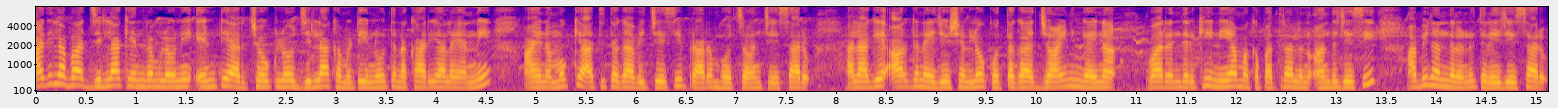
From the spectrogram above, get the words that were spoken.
ఆదిలాబాద్ జిల్లా కేంద్రంలోని ఎన్టీఆర్ చౌక్లో జిల్లా కమిటీ నూతన కార్యాలయాన్ని ఆయన ముఖ్య అతిథిగా విచ్చేసి ప్రారంభోత్సవం చేశారు. అలాగే ఆర్గనైజేషన్లో కొత్తగా జాయినింగ్ అయిన వారందరికీ నియామక పత్రాలను అందజేసి అభినందనలు తెలియజేశారు.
